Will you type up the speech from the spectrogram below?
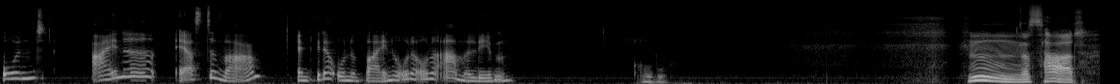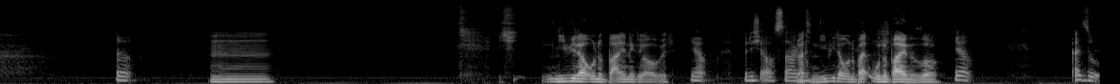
Und eine erste war, entweder ohne Beine oder ohne Arme leben. Oh. Hm, das ist hart. Ja. Hm. Ich, nie wieder ohne Beine, glaube ich. Ja, würde ich auch sagen. Warte, nie wieder ohne, Be ohne Beine, so. Ja. Also,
